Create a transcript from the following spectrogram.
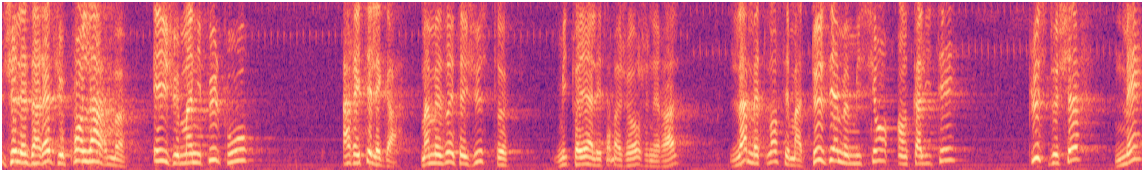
je les arrête, je prends l'arme et je manipule pour arrêter les gars. Ma maison était juste mitoyen à l'état-major général. Là maintenant, c'est ma deuxième mission en qualité plus de chef, mais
